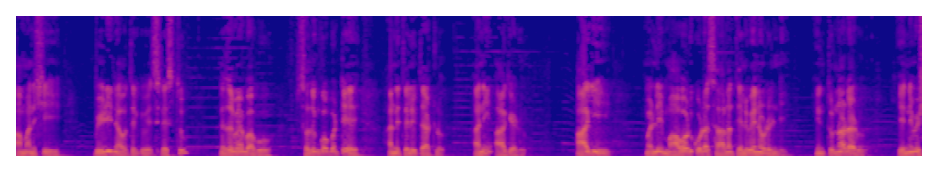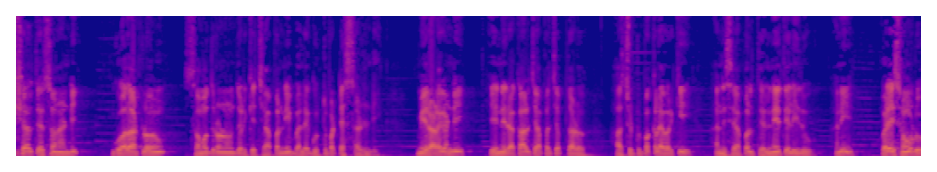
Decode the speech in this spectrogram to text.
ఆ మనిషి బీడీని అవతలికి విసిరేస్తూ నిజమే బాబు చదువుకోబట్టే అన్ని తెలివితేటలు అని ఆగాడు. ఆగి మళ్ళీ మావాడు కూడా చాలా తెలివైనవాడండి ఇంతున్నాడాడు. ఎన్ని విషయాలు తెలుసానండి? గోదాట్లోనూ సముద్రంలోనూ దొరికే చేపల్ని భలే గుర్తుపట్టేస్తాడండి. మీరు అడగండి ఎన్ని రకాల చేపలు చెప్తాడో ఆ చుట్టుపక్కల ఎవరికి అన్ని చేపలు తెలియనే తెలీదు అని ఒరే సోముడు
